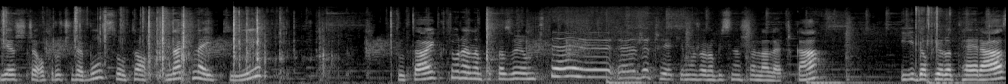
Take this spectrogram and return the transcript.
jeszcze oprócz rebusu to naklejki. Tutaj, które nam pokazują cztery e, rzeczy, jakie może robić nasza laleczka. I dopiero teraz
